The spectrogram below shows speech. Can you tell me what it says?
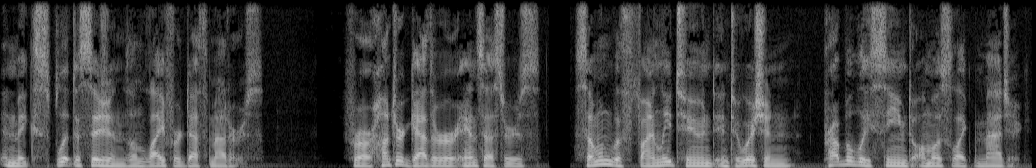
and make split decisions on life or death matters. For our hunter gatherer ancestors, someone with finely tuned intuition probably seemed almost like magic.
